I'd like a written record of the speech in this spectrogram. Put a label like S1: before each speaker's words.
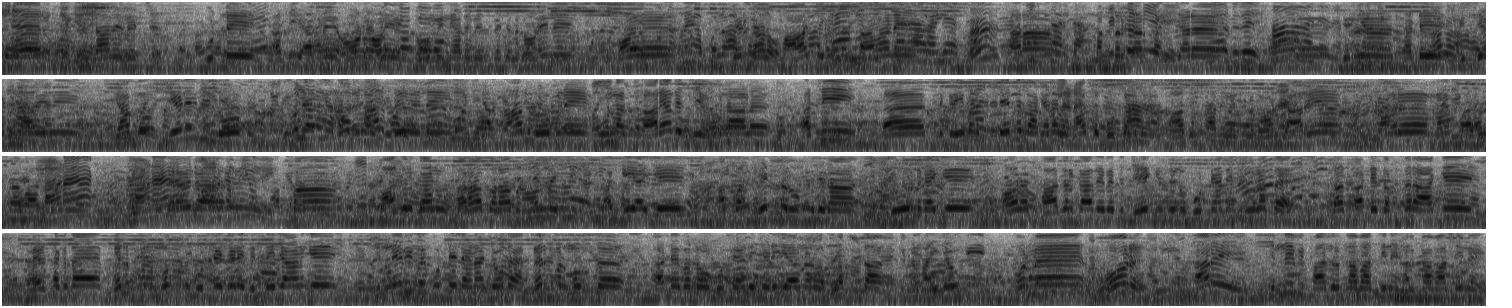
S1: ਸ਼ਹਿਰ ਔਰ ਪਿੰਡਾਂ ਦੇ ਵਿੱਚ ਬੂਟੇ ਅਸੀਂ ਅਗਲੇ ਆਉਣ ਵਾਲੇ 2 ਮਹੀਨਿਆਂ ਦੇ ਵਿੱਚ ਵਿੱਚ ਲਗਾਉਣੇ ਨੇ ਔਰ ਜਿਹੜੀਆਂ ਸਮਾਜ ਸੇਵੀ ਸੰਸਥਾਵਾਂ ਨੇ ਸਾਰਾ ਪੱਤਰਕਾਰ ਭਾਈਚਾਰਾ ਹੈ, ਜਿਹੜੀਆਂ ਸਾਡੇ ਵਿਦਿਅਕ ਅਦਾਰੇ ਨੇ ਜਾਂ ਕੋਈ ਜਿਹੜੇ ਵੀ ਲੋਕ ਕਿਸੇ ਵੀ ਅਦਾਰੇ ਨਾਲ ਜੁੜੇ ਹੋਏ ਨੇ ਜਾਂ ਆਮ ਲੋਕ ਨੇ ਉਹਨਾਂ ਸਾਰਿਆਂ ਦੇ ਸਹਿਯੋਗ ਨਾਲ ਅਸੀਂ ਤਕਰੀਬਨ 3 ਲੱਖ ਤੋਂ ਵੱਧ ਬੂਟਾ ਜਿਹੜਾ ਫਾਜ਼ਿਲਕਾ ਦੇ ਵਿੱਚ ਲਗਾਉਣ ਜਾ ਰਹੇ ਹਾਂ। ਔਰ ਮੈਂ ਫਾਜ਼ਿਲਕਾ
S2: ਲਾਣਾ ਹੈ, ਲਾਣਾ ਹੈ,
S1: ਬੇਨਤੀ
S2: ਵਾਰ ਕਰਨੀ ਹੁੰਦੀ।
S1: ਆਪਾਂ ਫਾਜ਼ਿਲਕਾ ਨੂੰ ਹਰਾ ਭਰਾ ਬਣਾਉਣ ਲਈ ਅੱਗੇ ਆਈਏ। ਆਪਾਂ ਇੱਕ ਰੁੱਖ ਜਿਹੜਾ ਜ਼ਰੂਰ ਲਗਾਈਏ। ਔਰ ਫਾਜ਼ਿਲਕਾ ਦੇ ਵਿੱਚ ਜੇ ਕਿਸੇ ਨੂੰ ਬੂਟਿਆਂ ਦੀ ਜ਼ਰੂਰਤ ਹੈ ਤਾਂ ਸਾਡੇ ਦਫ਼ਤਰ ਆ ਕੇ ਮਿਲ ਸਕਦਾ ਹੈ। ਬਿਲਕੁਲ ਮੁਫਤ ਬੂਟੇ ਜਿਹੜੇ ਦਿੱਤੇ ਜਾਣਗੇ, ਜਿੰਨੇ ਵੀ ਕੋਈ ਬੂਟੇ ਲੈਣਾ ਚਾਹੁੰਦਾ ਹੈ, ਬਿਲਕੁਲ ਮੁਫਤ ਸਾਡੇ ਵੱਲੋਂ ਬੂਟਿਆਂ ਦੀ ਜਿਹੜੀ ਹੈ ਉਹਨਾਂ ਨੂੰ ਉਪਲਬਧਤਾ ਕਰਵਾਈ ਜਾਊਗੀ। ਔਰ ਮੈਂ ਹੋਰ ਸਾਰੇ ਜਿੰਨੇ ਵੀ ਫਾਜ਼ਿਲਕਾ ਵਾਸੀ ਨੇ, ਹਲਕਾ ਵਾਸੀ ਨੇ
